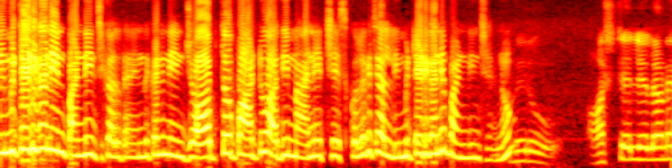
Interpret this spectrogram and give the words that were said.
లిమిటెడ్గా నేను పండించగలుగుతాను. ఎందుకంటే నేను జాబ్తో పాటు అది మేనేజ్ చేసుకోలేక చాలా లిమిటెడ్గానే పండించాను. మీరు ఆస్ట్రేలియాలోనే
